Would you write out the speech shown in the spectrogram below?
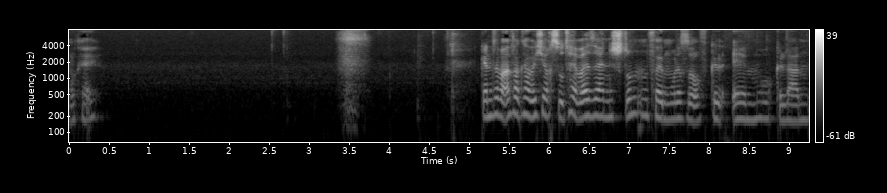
Okay. Ganz am Anfang habe ich auch so teilweise eine Stundenfolgen oder so aufge ähm, hochgeladen.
